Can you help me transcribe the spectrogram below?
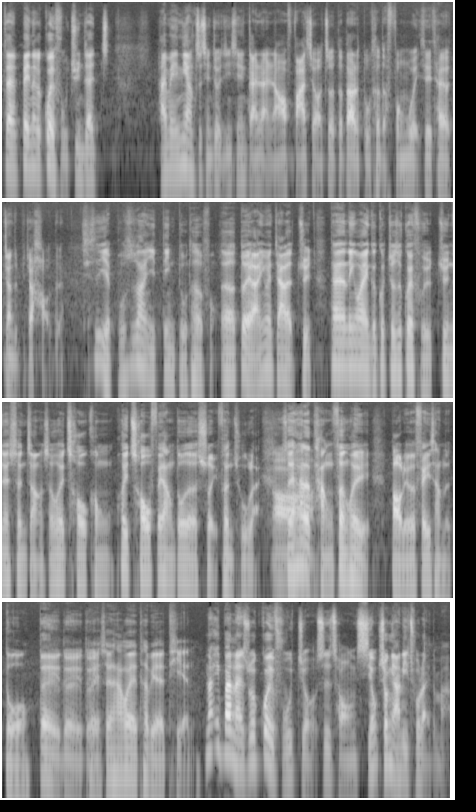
在被那个贵腐菌在还没酿之前就已经先感染，然后发酵了之后得到了独特的风味，所以才有这样子比较好的。其实也不是算一定独特风，呃，对啦，因为加了菌，但是另外一个贵就是贵腐菌在生长的时候会抽空，会抽非常多的水分出来，所以它的糖分会保留的非常的多。对对对，所以它会特别甜。那一般来说，贵腐酒是从匈匈牙利出来的嘛？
